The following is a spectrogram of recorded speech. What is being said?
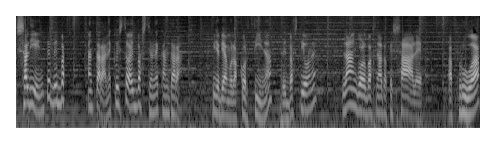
saliente del bastione Cantarane. Questo è il bastione Cantarane. Quindi abbiamo la cortina del bastione l'angolo bastionato che sale a prua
